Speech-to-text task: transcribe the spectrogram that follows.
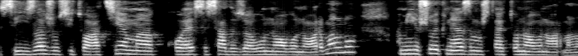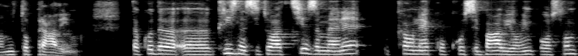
se izlažu u situacijama koje se sada zovu novo normalno, a mi još uvek ne znamo šta je to novo normalno, mi to pravimo. Tako da krizna situacija za mene kao neko ko se bavi ovim poslom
